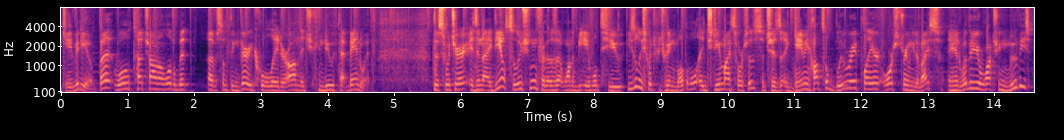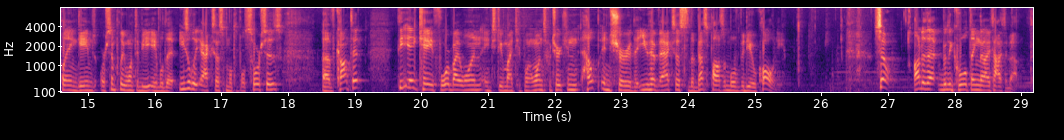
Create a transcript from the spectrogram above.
8K video. But we'll touch on a little bit of something very cool later on that you can do with that bandwidth. The switcher is an ideal solution for those that want to be able to easily switch between multiple HDMI sources, such as a gaming console, Blu-ray player, or streaming device. And whether you're watching movies, playing games, or simply want to be able to easily access multiple sources of content, the 8K 4x1 HDMI 2.1 switcher can help ensure that you have access to the best possible video quality. So, onto that really cool thing that I talked about.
